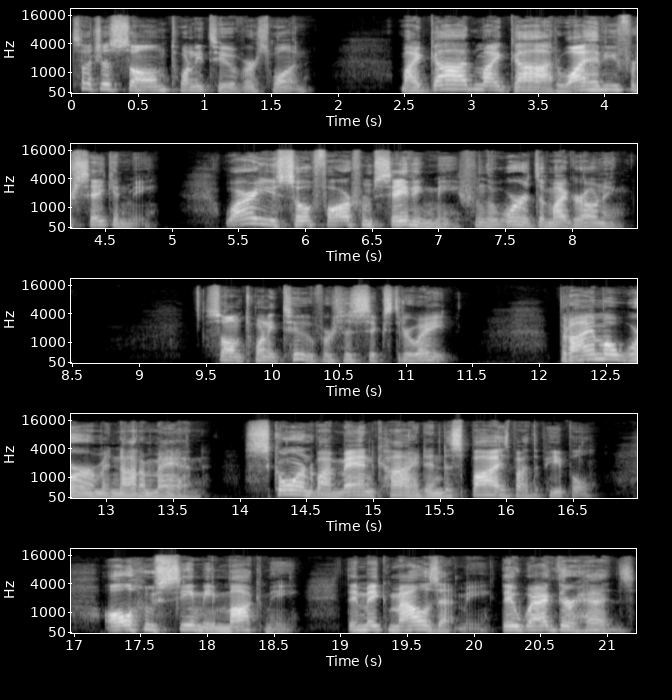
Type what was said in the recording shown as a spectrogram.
such as Psalm 22, verse 1. My God, my God, why have you forsaken me? Why are you so far from saving me from the words of my groaning? Psalm 22, verses 6 through 8. But I am a worm and not a man, scorned by mankind and despised by the people. All who see me mock me. They make mouths at me. They wag their heads.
